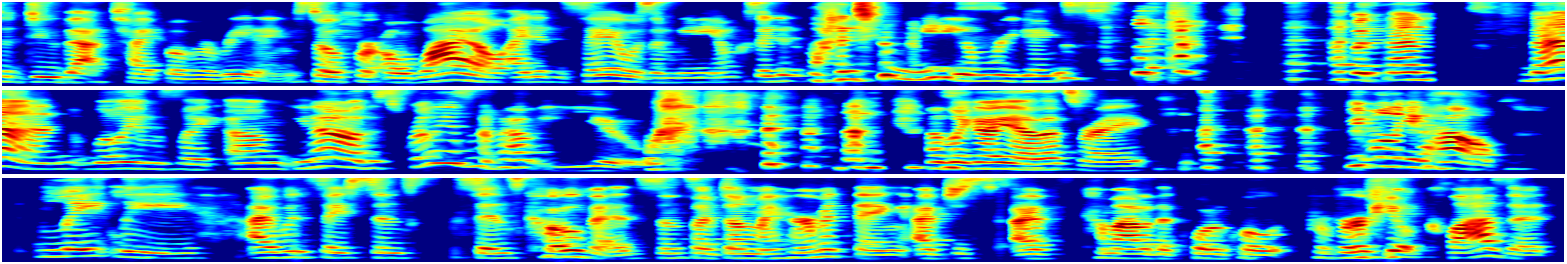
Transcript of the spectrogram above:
to do that type of a reading. So for a while i didn't say i was a medium because i didn't want to do medium readings. But then then william's like um you know this really isn't about you. I was like oh yeah that's right. People need help. Lately i would say since since covid since i've done my hermit thing i've just i've come out of the quote unquote proverbial closet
